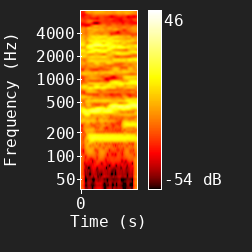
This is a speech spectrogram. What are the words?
你。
